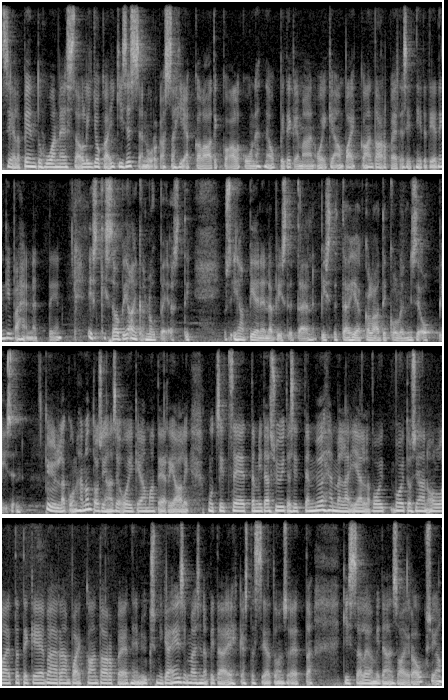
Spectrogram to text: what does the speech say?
siellä pentuhuoneessa oli joka ikisessä nurkassa hiekkalaatikko alkuun, että ne oppi tekemään oikeaan paikkaan tarpeet ja sitten niitä tietenkin vähennettiin. Eskissa opi aika nopeasti. Jos ihan pienenä pistetään, pistetään hiekkalaatikolle, niin se oppii sen Kyllä, kunhan on tosiaan se oikea materiaali. Mutta sitten se, että mitä syitä sitten myöhemmällä iällä voi, voi tosiaan olla, että tekee väärään paikkaan tarpeet, niin yksi mikä ensimmäisenä pitää ehkäistä sieltä on se, että kissalla ei ole mitään sairauksia.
